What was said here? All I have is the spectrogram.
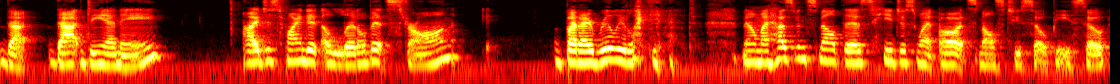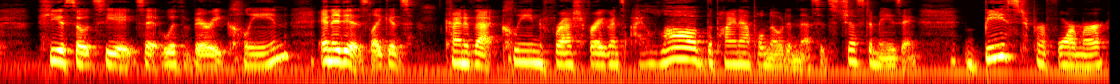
that, that DNA. I just find it a little bit strong, but I really like it. Now, my husband smelled this. He just went, oh, it smells too soapy. So he associates it with very clean. And it is like it's kind of that clean, fresh fragrance. I love the pineapple note in this. It's just amazing. Beast Performer.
